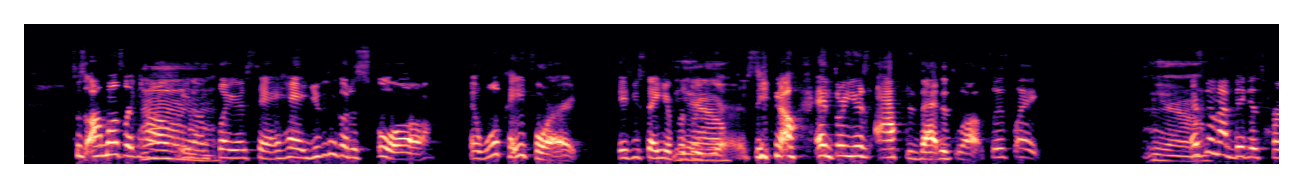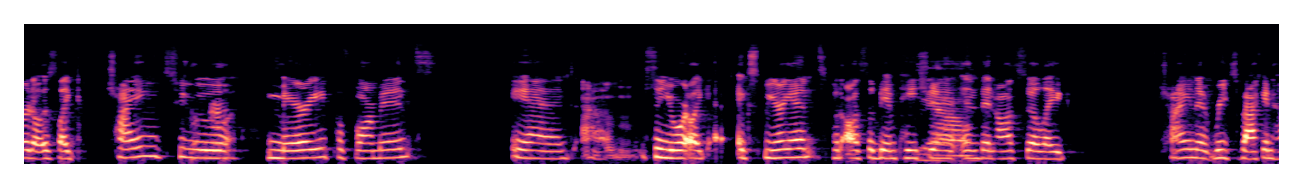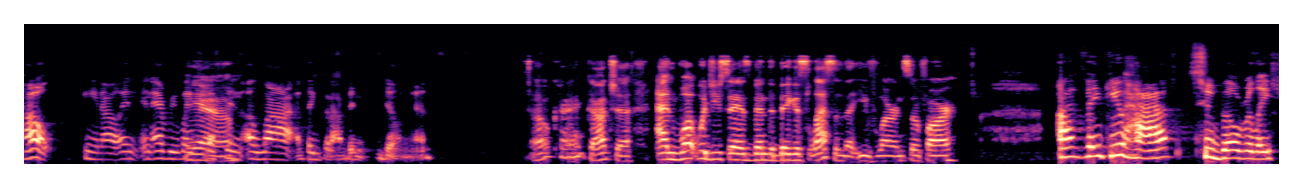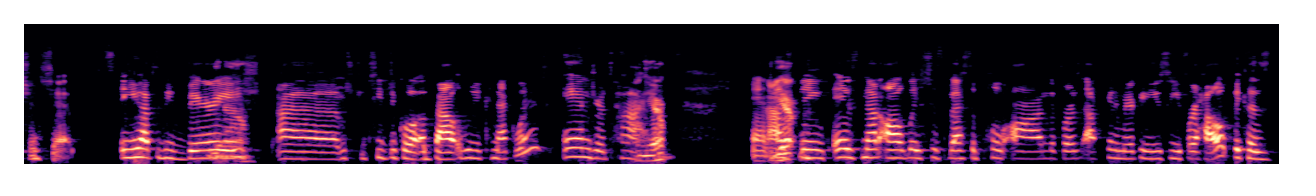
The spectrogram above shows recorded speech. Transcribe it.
So it's almost like how, mm. you know, mm. employers say, hey, you can go to school and we'll pay for it if you stay here for yeah. three years, you know, and three years after that as well. So it's like, yeah, it's been my biggest hurdle. It's like trying to okay. marry performance and um, so you're like experience, but also being patient, yeah. and then also like trying to reach back and help, you know, in, in every way. Yeah. So that's been a lot of things that I've been dealing with. Okay, gotcha. And what would you say has been the biggest lesson that you've learned so far? I think you have to build relationships and you have to be very yeah. um, strategical about who you connect with and your time. Yep. And I yep. think it's not always just best to pull on the first African American you see for help because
